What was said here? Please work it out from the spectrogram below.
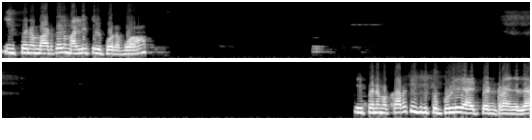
இப்ப நம்ம அடுத்தது மல்லித்தூள் போட போறோம். இப்ப நம்ம கரைச்சி புளி ஆட் பண்றோம் இதுல.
